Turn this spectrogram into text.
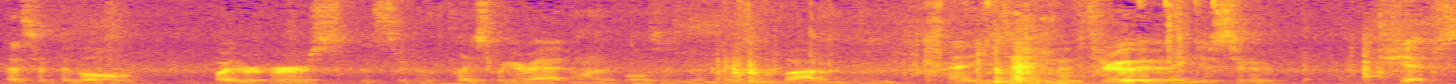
that's sort of the goal, or the reverse. That's sort of the place where you're at, and one of the goals is the node on the bottom. Mm-hmm. And each time you move through, everything just sort of shifts,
